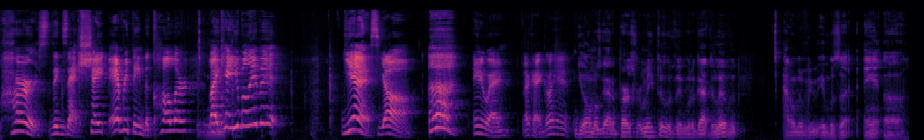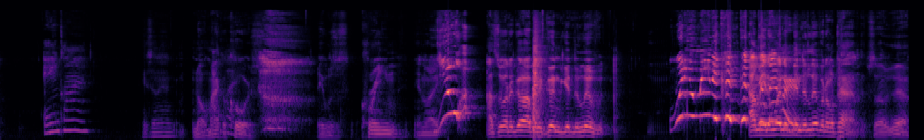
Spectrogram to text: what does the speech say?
purse, the exact shape, everything, the color. Like, can you believe it? Yes, y'all. Anyway, okay, go ahead. You almost got a purse from me too if it would have got delivered. I don't know if it, it was a an- uh Anne Klein. is it an- no Michael What? Kors. it was cream and like You. I swear to God, but it couldn't get delivered. What do you mean it couldn't get I mean, it wouldn't have been delivered? delivered on time. So yeah.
